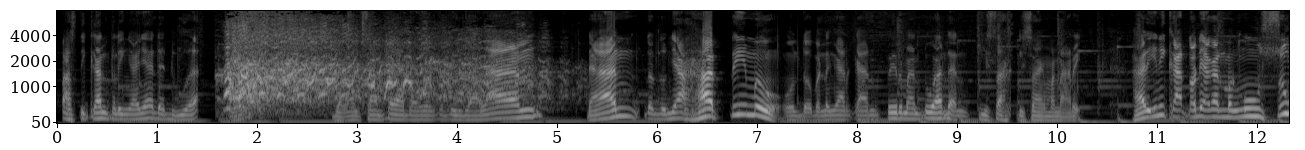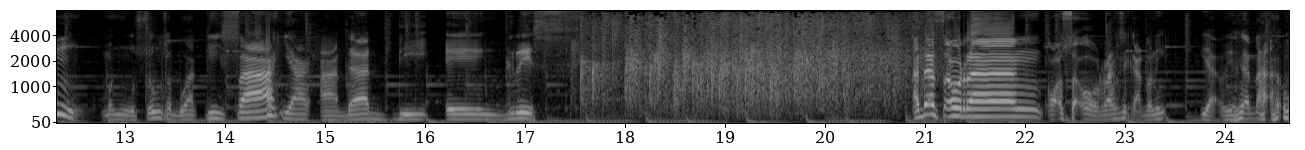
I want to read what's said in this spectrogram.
pastikan telinganya ada dua. ya. Jangan sampai ada yang ketinggalan dan tentunya hatimu untuk mendengarkan firman Tuhan dan kisah-kisah yang menarik. Hari ini Kak Tony akan mengusung mengusung sebuah kisah yang ada di Inggris. Ada seorang kok seorang sih Kak Tony? Ya, nggak tahu.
